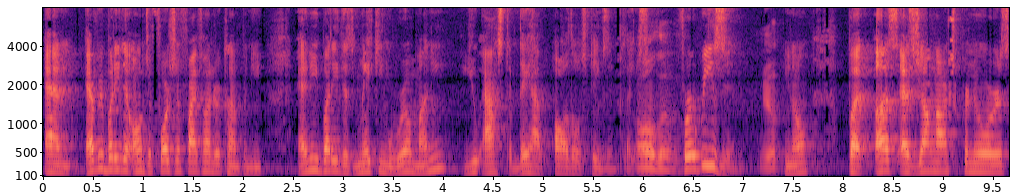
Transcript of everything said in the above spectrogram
And everybody that owns a Fortune 500 company, anybody that's making real money, you ask them. They have all those things in place. All of them. For a reason. Yep. You know? But us as young entrepreneurs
